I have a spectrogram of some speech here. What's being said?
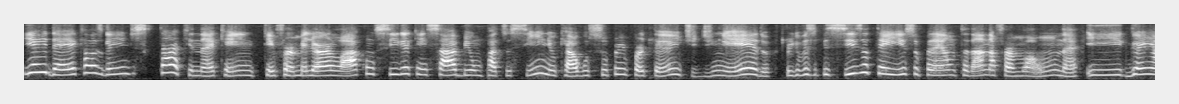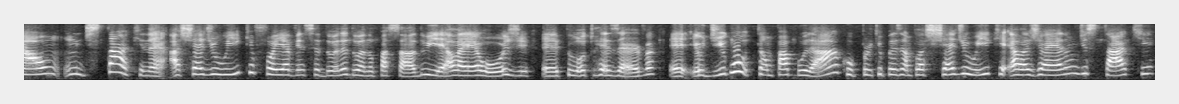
e a ideia é que elas ganhem destaque, né? Quem, quem for melhor lá consiga, quem sabe, um patrocínio, que é algo super importante, dinheiro, porque você precisa ter isso para entrar na Fórmula 1, né? E ganhar um, um destaque, né? A Chadwick foi a vencedora do ano passado e ela é hoje é, piloto reserva. É, eu digo tampar buraco porque, por exemplo, a Chadwick ela já era um destaque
